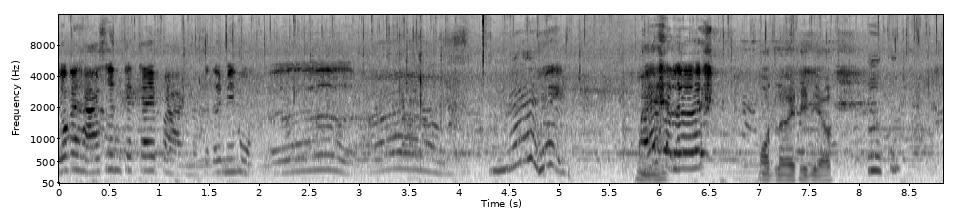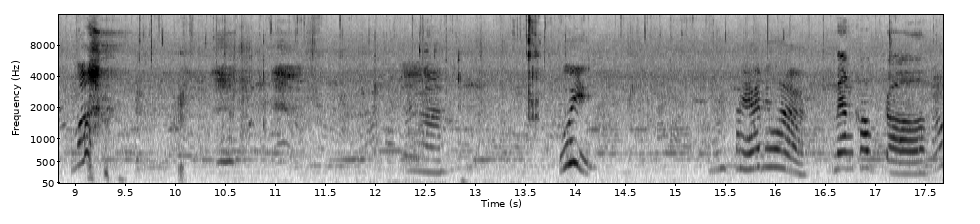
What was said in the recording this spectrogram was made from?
ยกกระทะขึ้นใกล้ๆปากมันจะได้ไม่หกเอออ้าวอุ้ย ไปเลยหมดเลยทีเดียวมาอ่าอุ้ยมันแพ้นี่ว่ะแม่งเข้าตาเอ้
